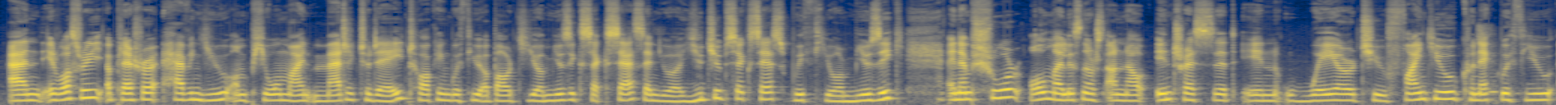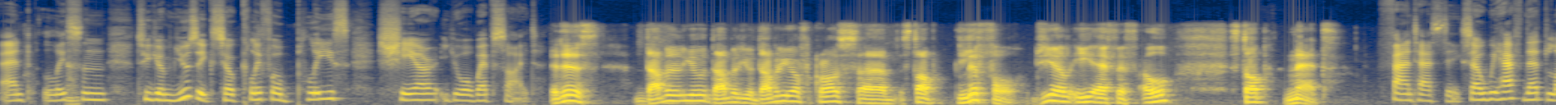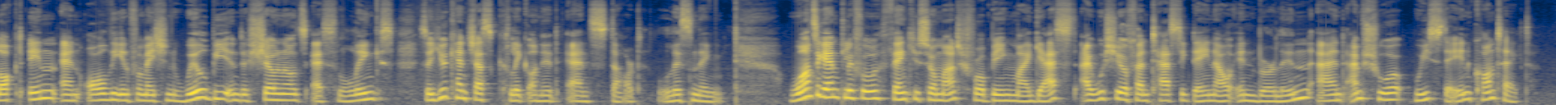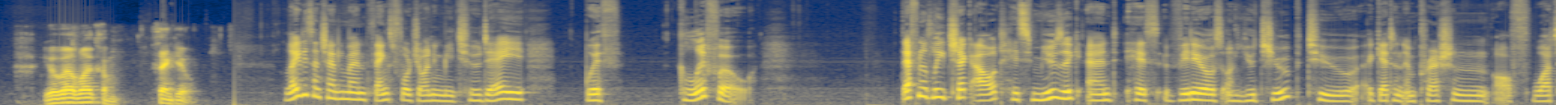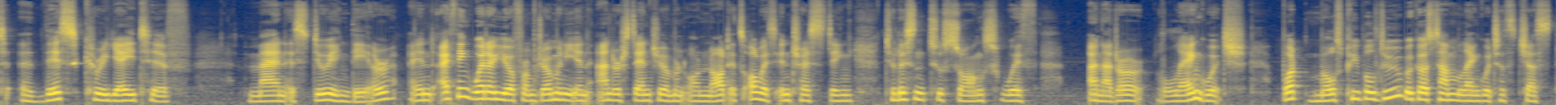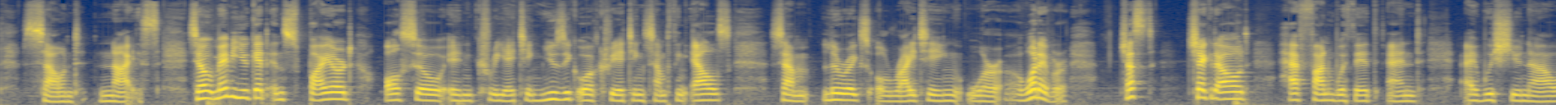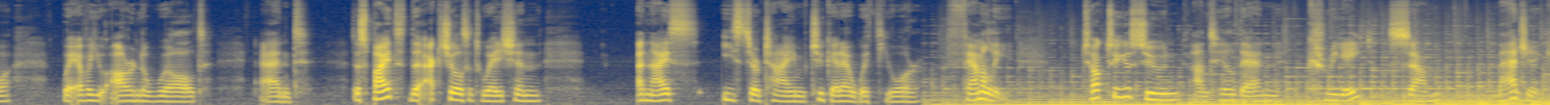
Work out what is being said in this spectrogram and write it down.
and it was really a pleasure having you on Pure Mind Magic today, talking with you about your music success and your YouTube success with your music. And I'm sure all my listeners are now interested in where to find you, connect with you, and listen to your music. So, Gleffo, please share your website. It is www, of course, uh, stop Gleffo, G L E F F O, stop net. Fantastic. So we have that locked in, and all the information will be in the show notes as links. So you can just click on it and start listening. Once again, Gleffo, thank you so much for being my guest. I wish you a fantastic day now in Berlin, and I'm sure we stay in contact. You're well welcome. Thank you. Ladies and gentlemen, thanks for joining me today with Gleffo definitely check out his music and his videos on YouTube to get an impression of what uh, this creative man is doing there. And I think whether you're from Germany and understand German or not, it's always interesting to listen to songs with another language. What most people do because some languages just sound nice. So maybe you get inspired also in creating music or creating something else, some lyrics or writing or whatever. Just check it out, have fun with it, and I wish you now, wherever you are in the world, and despite the actual situation, a nice Easter time together with your family. Talk to you soon. Until then, create some magic.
